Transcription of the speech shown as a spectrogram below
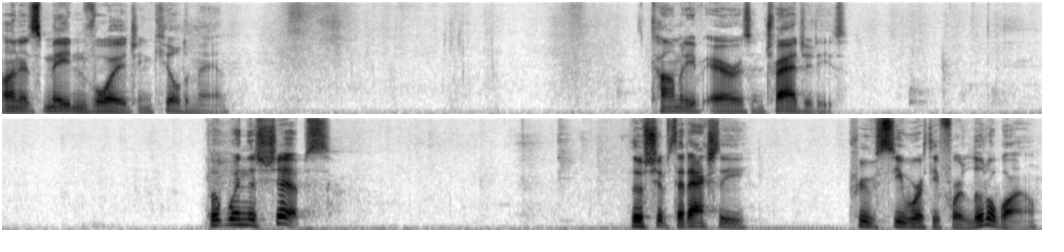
on its maiden voyage and killed a man. Comedy of errors and tragedies. But when the ships, those ships that actually proved seaworthy for a little while,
